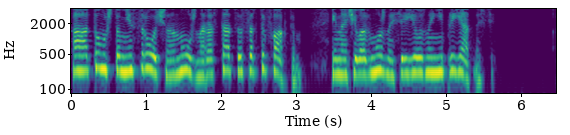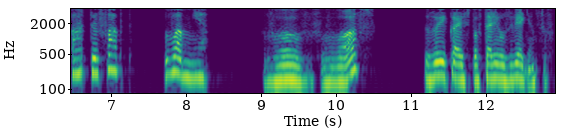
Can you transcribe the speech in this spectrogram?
а о том, что мне срочно нужно расстаться с артефактом, иначе возможны серьезные неприятности. Артефакт во мне. «В, в вас?» — заикаясь, повторил Звягинцев.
